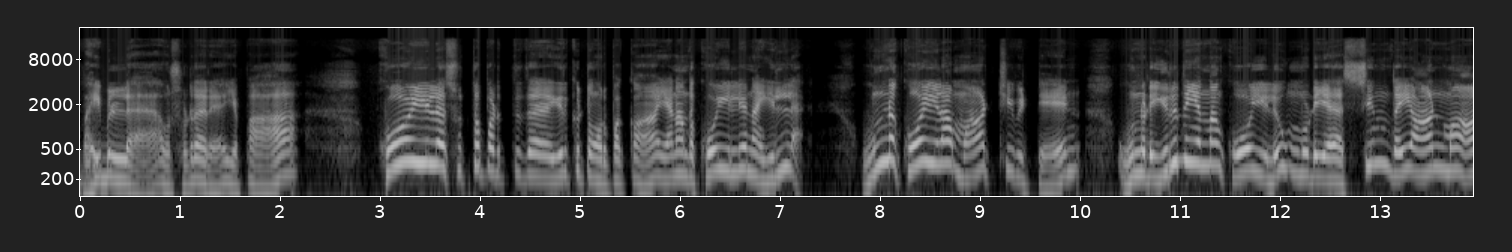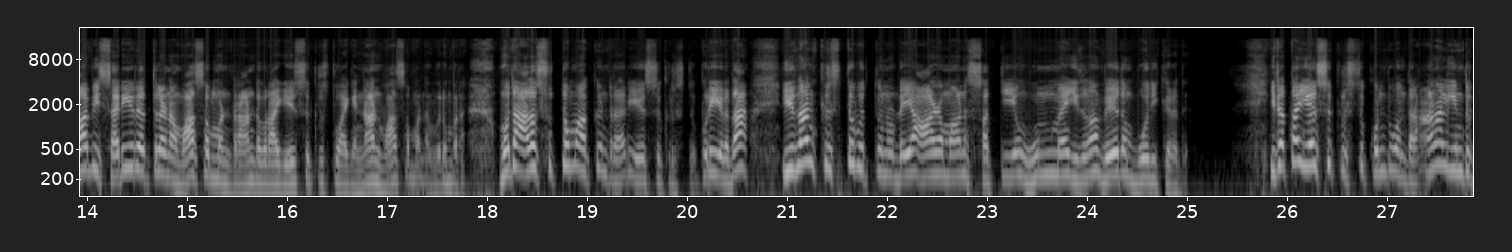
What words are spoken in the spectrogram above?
பைபிளில் அவர் சொல்கிறாரு எப்பா கோயிலை சுத்தப்படுத்துத இருக்கட்டும் ஒரு பக்கம் ஏன்னா அந்த கோயிலே நான் இல்லை. உன்னை கோயிலாக மாற்றி விட்டேன் உன்னுடைய இருதயம்தான் கோயில். உன்னுடைய சிந்தை ஆன்மா ஆவி சரீரத்தில் நான் வாசம் பண்ணுறேன் ஆண்டவராக இயேசு கிறிஸ்துவாகிய நான் வாசம் பண்ண விரும்புகிறேன் முத அதை சுத்தமாக்குன்றார் இயேசு கிறிஸ்து புரிகிறதா? இதுதான் கிறிஸ்தவத்தினுடைய ஆழமான சத்தியம் உண்மை. இதுதான் வேதம் போதிக்கிறது. இதைத்தான் இயேசு கிறிஸ்து கொண்டு வந்தார். ஆனால் இன்று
